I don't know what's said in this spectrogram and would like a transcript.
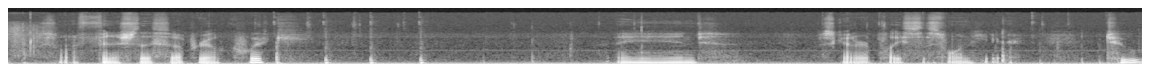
Just want to finish this up real quick. And just got to replace this one here. Two.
